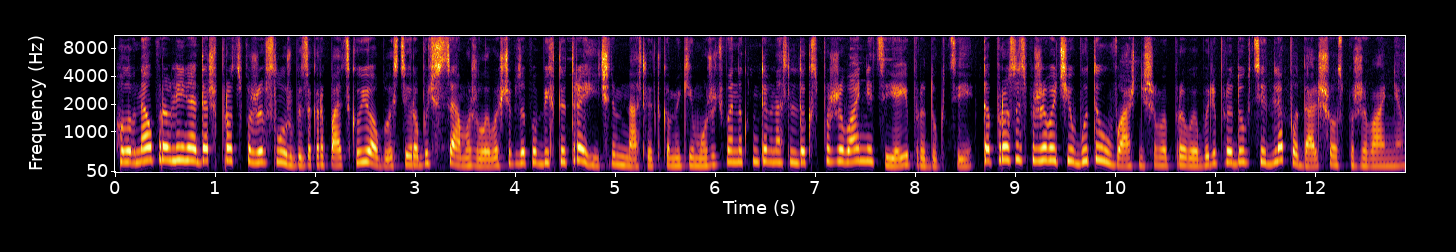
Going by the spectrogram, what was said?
Головне управління Держпродспоживслужби Закарпатської області робить все можливе, щоб запобігти трагічним наслідкам, які можуть виникнути внаслідок споживання цієї продукції, та просить споживачів бути уважнішими при виборі продукції для подальшого споживання.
